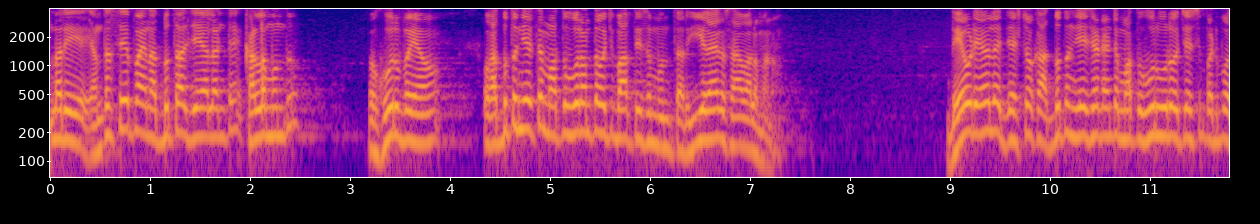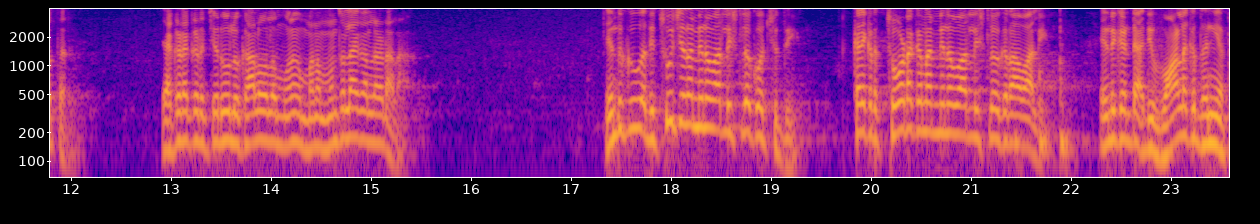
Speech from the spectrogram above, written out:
మరి ఎంతసేపు ఆయన అద్భుతాలు చేయాలంటే కళ్ళ ముందు? ఒక ఊరు భయం ఒక అద్భుతం చేస్తే మొత్తం ఊరంతా వచ్చి బాప్తీసం పొందుతారు. ఈలాగా సావాలి మనం? దేవుడు ఏం జస్ట్ ఒక అద్భుతం చేశాడంటే మొత్తం ఊరు ఊరు వచ్చేసి పడిపోతారు. ఎక్కడెక్కడ చెరువులు కాలువలు మనం ముంచలేక ఎందుకు? అది చూచి నమ్మిన వారి లిస్టులోకి వచ్చుద్ది. కానీ ఇక్కడ చూడక నమ్మిన వారి లిస్టులోకి రావాలి. ఎందుకంటే అది వాళ్ళకి ధన్యత.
